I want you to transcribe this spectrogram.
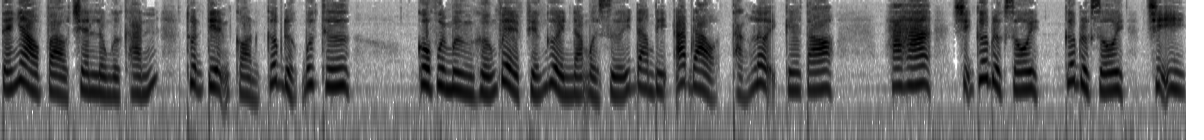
té nhào vào trên lồng ngực hắn, thuận tiện còn cướp được bức thư. Cô vui mừng hướng về phía người nằm ở dưới đang bị áp đảo, thắng lợi kêu to. Ha ha, chị cướp được rồi, cướp được rồi, chị...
